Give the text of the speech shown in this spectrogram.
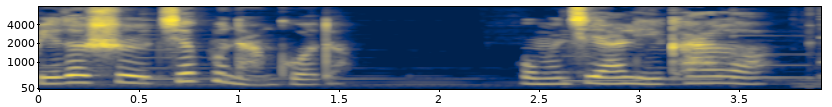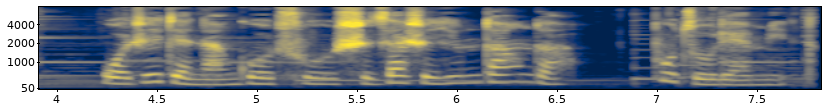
别的事皆不难过的。我们既然离开了，我这点难过处实在是应当的，不足怜悯的。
